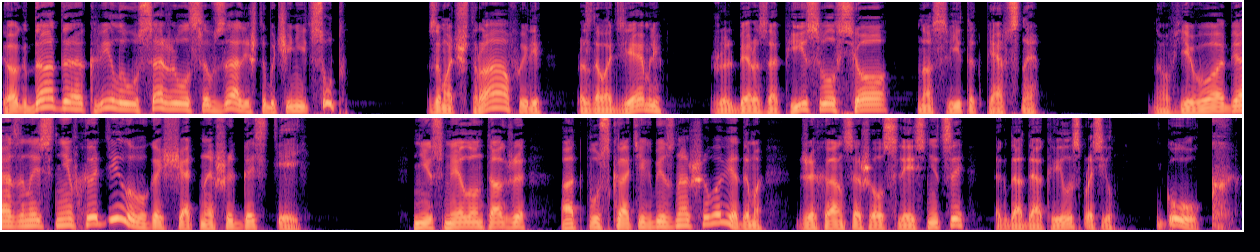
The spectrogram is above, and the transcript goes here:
Когда де Аквила усаживался в зале, чтобы чинить суд, замать штраф или раздавать земли, Жильбер записывал все на свиток певсное. Но в его обязанность не входило угощать наших гостей — не смел он также отпускать их без нашего ведома. Джехан сошел с лестницы, тогда Даквилла спросил. — Гук,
